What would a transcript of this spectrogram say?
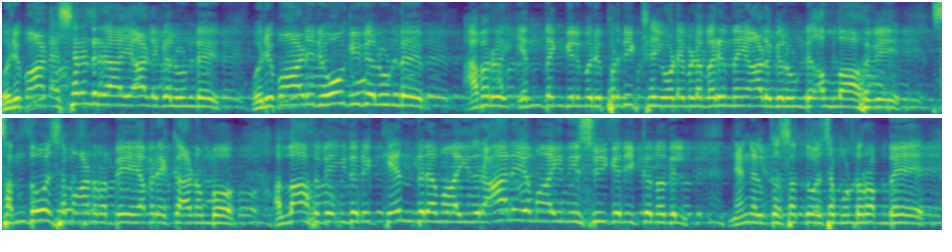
ഒരുപാട് അശരണരായ ആളുകളുണ്ട്. ഒരുപാട് രോഗികളുണ്ട്. അവർ എന്തെങ്കിലും ഒരു പ്രതീക്ഷയോടെ ഇവിടെ വരുന്ന ആളുകളുണ്ട്. അള്ളാഹുവേ സന്തോഷമാണ് റബ്ബേ അവരെ കാണുമ്പോൾ അള്ളാഹുവേ ഇതൊരു കേന്ദ്രമായി ഇതൊരു ആലയമായി നീ സ്വീകരിക്കുന്നതിൽ ഞങ്ങൾക്ക് സന്തോഷമുണ്ട് റബ്ബേ.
